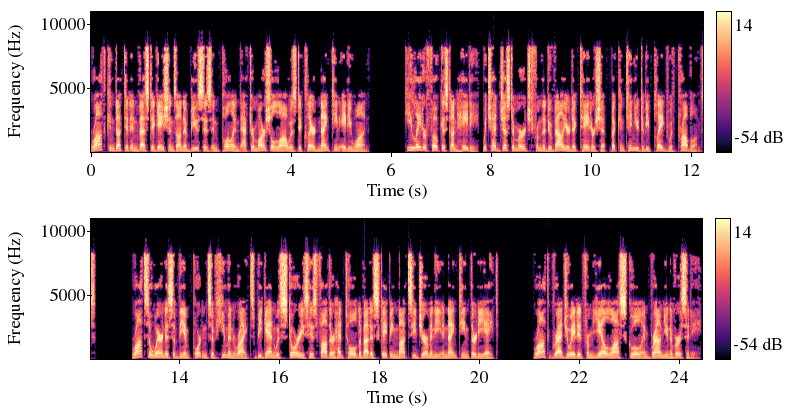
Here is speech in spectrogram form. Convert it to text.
Roth conducted investigations on abuses in Poland after martial law was declared 1981. He later focused on Haiti, which had just emerged from the Duvalier dictatorship but continued to be plagued with problems. Roth's awareness of the importance of human rights began with stories his father had told about escaping Nazi Germany in 1938. Roth graduated from Yale Law School and Brown University.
